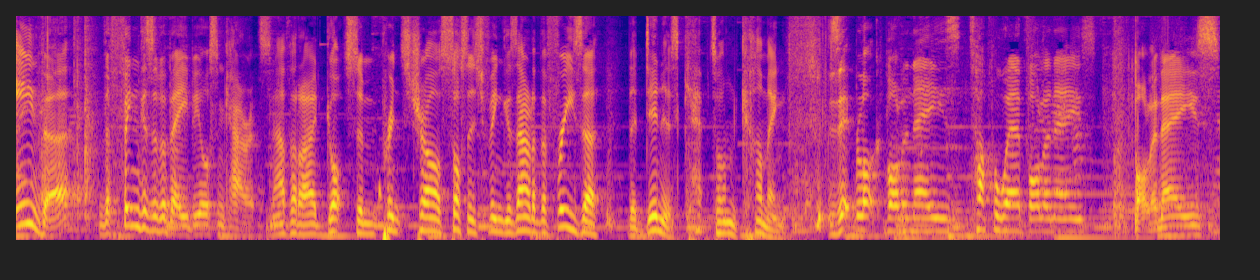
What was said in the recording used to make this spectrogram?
Either the fingers of a baby or some carrots. Now that I'd got some Prince Charles sausage fingers out of the freezer, the dinners kept on coming. Ziploc bolognese, Tupperware bolognese, bolognese.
